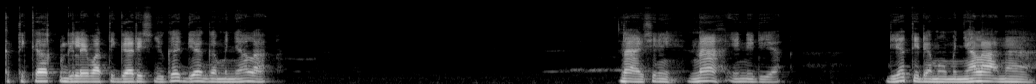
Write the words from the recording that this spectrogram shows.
ketika dilewati garis juga dia nggak menyala. Nah, di sini. Nah, ini dia. Dia tidak mau menyala. Nah.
